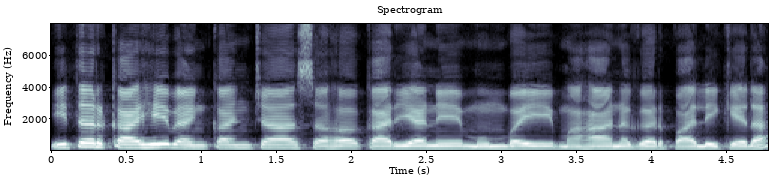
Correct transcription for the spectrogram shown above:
इतर काही बँकांच्या सहकार्याने मुंबई महानगरपालिकेला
